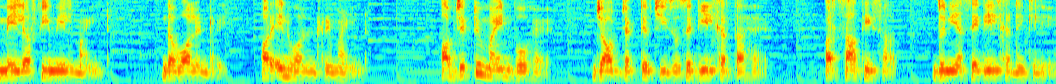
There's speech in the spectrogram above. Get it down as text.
मेल और फीमेल माइंड द वॉलेंट्री और इनवॉलेंट्री माइंड ऑब्जेक्टिव माइंड वो है जो ऑब्जेक्टिव चीज़ों से डील करता है और साथ ही साथ दुनिया से डील करने के लिए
